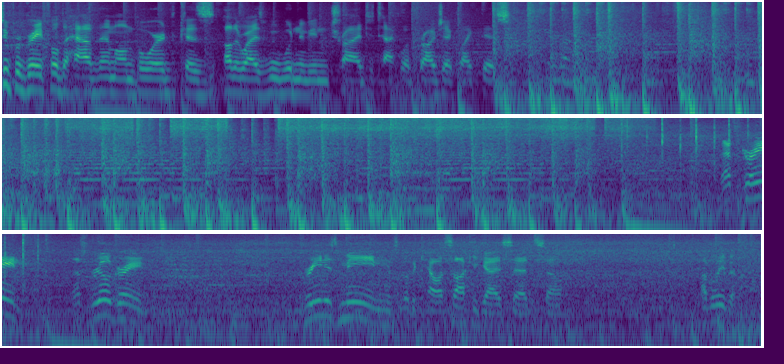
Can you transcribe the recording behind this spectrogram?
Super grateful to have them on board because otherwise we wouldn't have even tried to tackle a project like this. That's green. That's real green. Green is mean, which is what the Kawasaki guy said, so I believe it.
